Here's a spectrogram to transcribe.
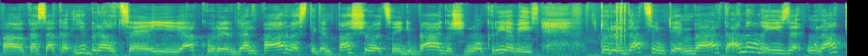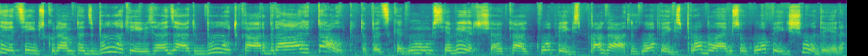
kā saka, iebraucēji aizbraucēji, ja, kur ir gan pārvesti, gan pašrocīgi bēguši no Krievijas. Tur ir gadsimtiem vērta analīze un attiecības, kurām pēc būtības vajadzētu būt kā ar brāļu tautu. Tāpēc, ka mums jau ir kopīgas pagātne, kopīgas problēmas un kopīga šodiena.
